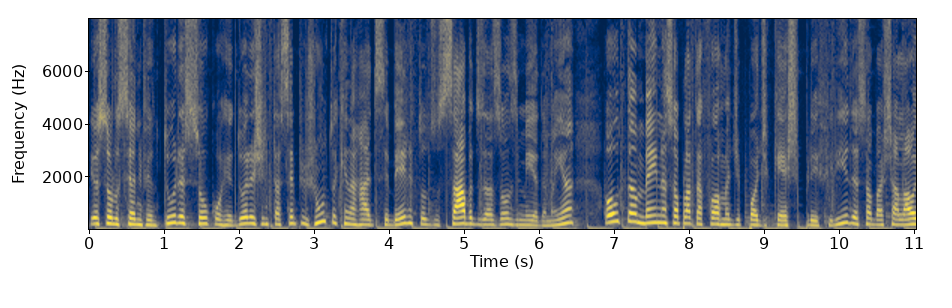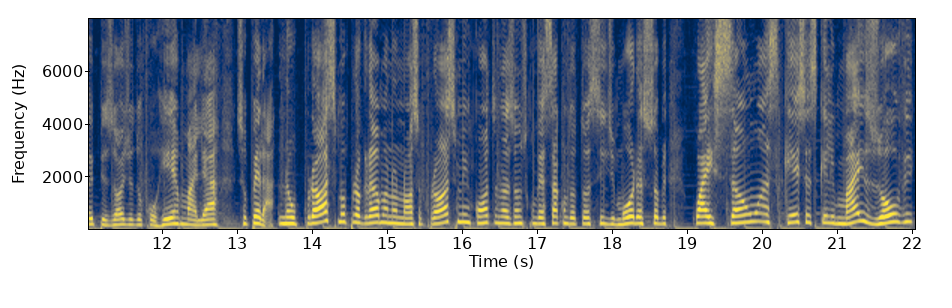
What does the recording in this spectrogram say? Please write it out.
Eu sou Luciane Ventura, sou corredora. A gente está sempre junto aqui na Rádio CBN, todos os sábados às 11h30 da manhã, ou também na sua plataforma de podcast preferida. É só baixar lá o episódio do Correr, Malhar, Superar. No próximo programa, no nosso próximo encontro, nós vamos conversar com o Dr. Cid Moura sobre quais são as queixas que ele mais ouve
